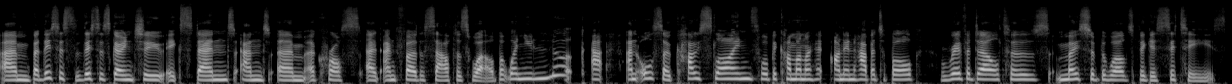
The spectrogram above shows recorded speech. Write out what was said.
Um, but this is this is going to extend and um, across and, and further south as well. But when you look at and also coastlines will become un- uninhabitable, river deltas, most of the world's biggest cities.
